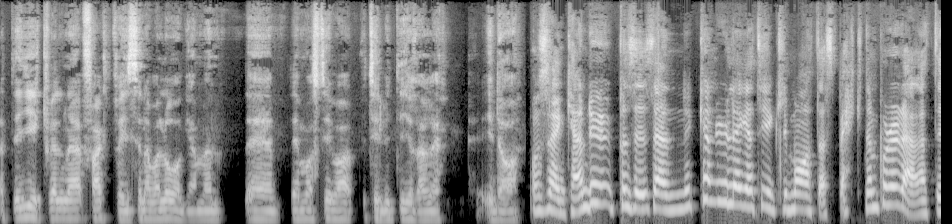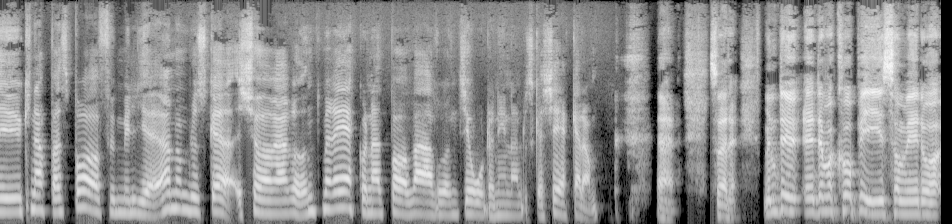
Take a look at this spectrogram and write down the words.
att det gick väl när fraktpriserna var låga, men eh, det måste ju vara betydligt dyrare idag. Och sen kan du precis sen kan du lägga till klimataspekten på det där att det är ju knappast bra för miljön om du ska köra runt med räkorna ett par varv runt jorden innan du ska käka dem. Nej, så är det. Men du, eh, det var KPI som vi då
